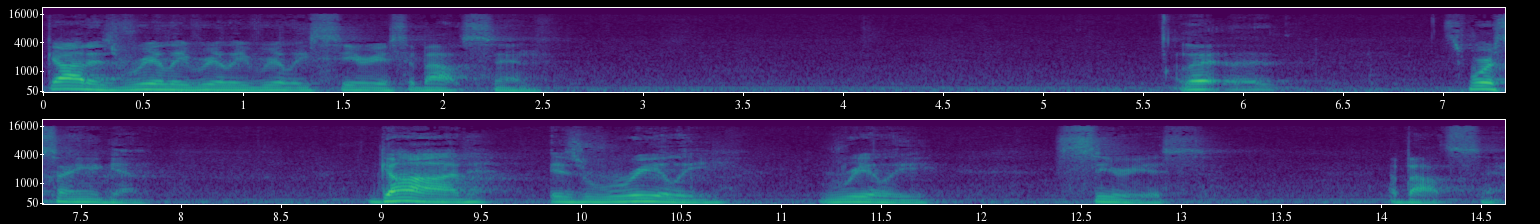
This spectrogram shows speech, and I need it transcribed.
God is really, really, really serious about sin. Uh, it's worth saying again. God is really, really serious about sin.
